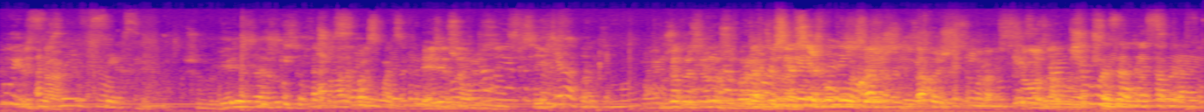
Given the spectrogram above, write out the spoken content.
Ну или так. Всіх. перезагрузити. Перезагрузить всех. Уже то все равно Так, всі, всі ж вопроси. Чего за? Чого завтра собираємо?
